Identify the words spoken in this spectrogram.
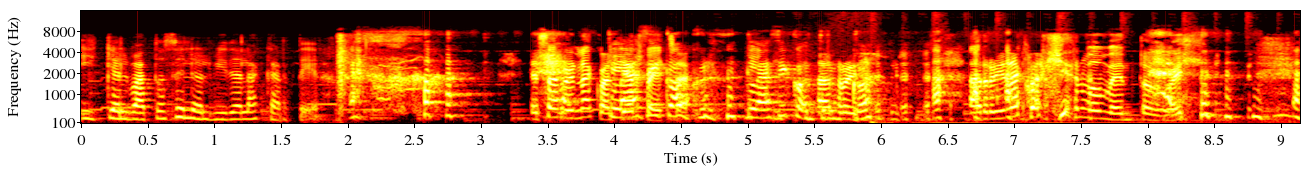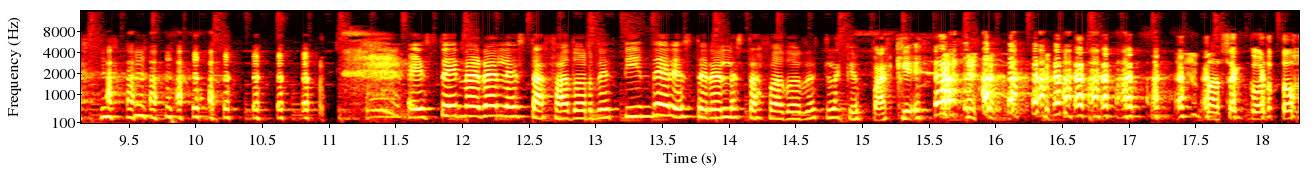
y que el vato se le olvide la cartera. Eso arruina cualquier Clásico, fecha. clásico truco. Arruina, arruina cualquier momento, güey. Este no era el estafador de Tinder, este era el estafador de Tlaquepaque. Más en corto.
